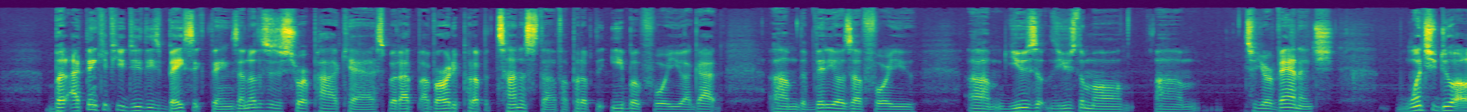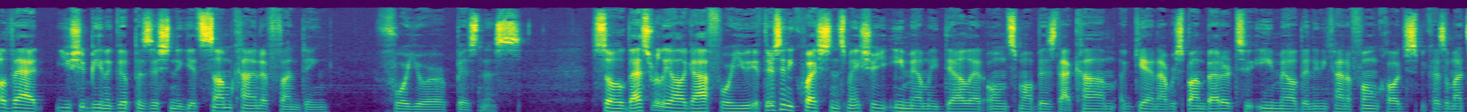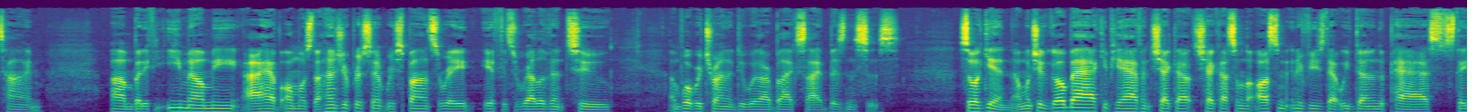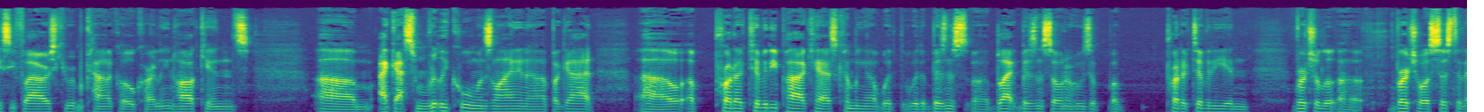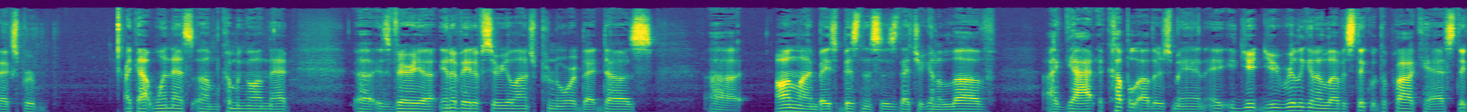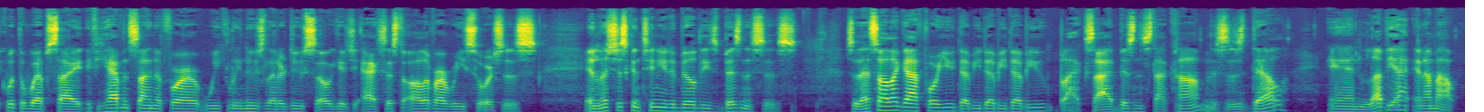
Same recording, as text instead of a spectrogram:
But I think if you do these basic things, I know this is a short podcast, but I've, I've already put up a ton of stuff. I put up the ebook for you. I got um, the videos up for you. Um, use use them all um, to your advantage once you do all of that, you should be in a good position to get some kind of funding for your business. So that's really all I got for you. If there's any questions, make sure you email me, Dell at ownsmallbiz.com. Again, I respond better to email than any kind of phone call just because of my time. Um, but if you email me, I have almost 100% response rate if it's relevant to um, what we're trying to do with our black side businesses. So again, I want you to go back if you haven't checked out check out some of the awesome interviews that we've done in the past. Stacy Flowers, Kira McConical, Carlene Hawkins. Um, I got some really cool ones lining up. I got uh, a productivity podcast coming up with with a business black business owner who's a, a productivity and virtual uh, virtual assistant expert. I got one that's um, coming on that uh, is very uh, innovative serial entrepreneur that does uh, online based businesses that you're going to love. I got a couple others, man. You're really going to love it. Stick with the podcast, stick with the website. If you haven't signed up for our weekly newsletter, do so. It gives you access to all of our resources. And let's just continue to build these businesses. So that's all I got for you. www.blacksidebusiness.com. This is Dell, and love ya, and I'm out.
